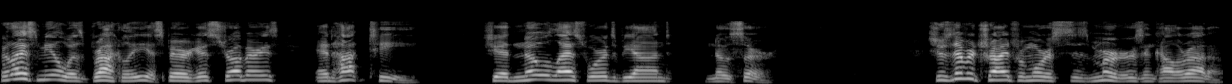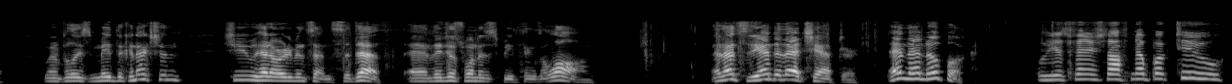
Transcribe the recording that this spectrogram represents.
Her last meal was broccoli, asparagus, strawberries, and hot tea. She had no last words beyond no, sir. She was never tried for Morris's murders in Colorado. When police made the connection, she had already been sentenced to death, and they just wanted to speed things along. And that's the end of that chapter. And that notebook. We just finished off Notebook 2.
